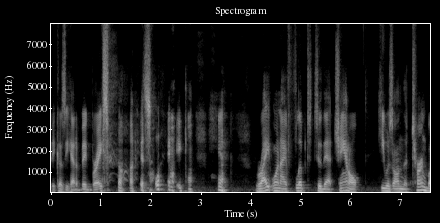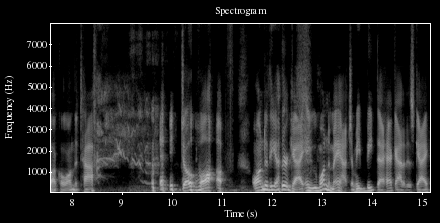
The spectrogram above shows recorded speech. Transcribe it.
because he had a big brace on his leg. and right when I flipped to that channel, he was on the turnbuckle on the top. and he dove off onto the other guy and he won the match. I mean, he beat the heck out of this guy.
